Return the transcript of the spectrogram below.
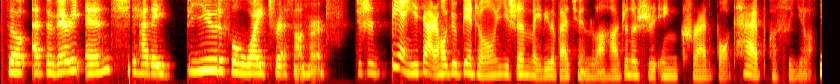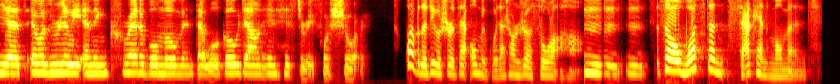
So at the very end, she had a beautiful white dress on her. 就是变一下，然后就变成一身美丽的白裙子了哈，真的是 incredible，太不可思议了。 Yes, it was really an incredible moment that will go down in history for sure. 怪不得这个事儿在欧美国家上热搜了哈。 Mm, mm. So what's the second moment?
